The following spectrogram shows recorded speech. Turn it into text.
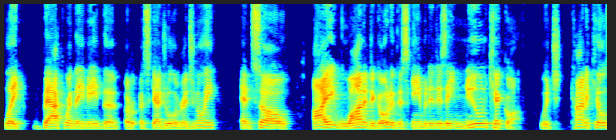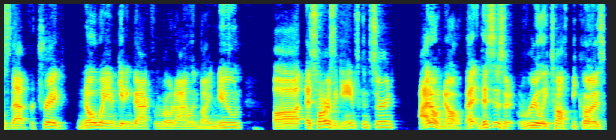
like back when they made the uh, schedule originally, and so I wanted to go to this game, but it is a noon kickoff, which kind of kills that for Trig. No way I'm getting back from Rhode Island by noon. Uh, as far as the game's concerned, I don't know. That this is really tough because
